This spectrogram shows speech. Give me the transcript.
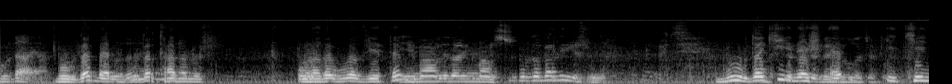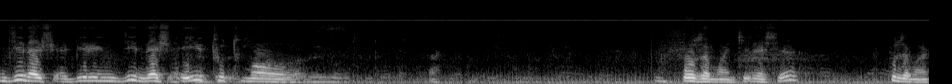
Burada yani. Burada belli, Burada. burada tanınır. Orada bu vaziyette İmanlı da imansız. Burada belli yüzünde. buradaki de neşe, ikinci neşe, birinci neşeyi tutma. O zamanki neşe, bu zaman.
